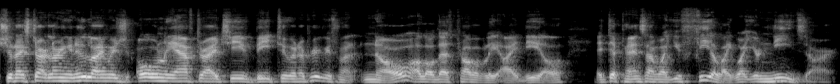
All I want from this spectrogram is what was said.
Should I start learning a new language only after I achieve B2 in a previous one? No, although that's probably ideal. It depends on what you feel like, what your needs are.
